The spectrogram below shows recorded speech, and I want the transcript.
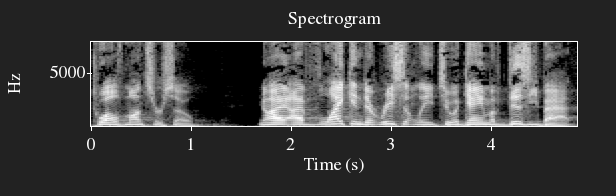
12 months or so. You know, I, have likened it recently to a game of Dizzy Bat.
